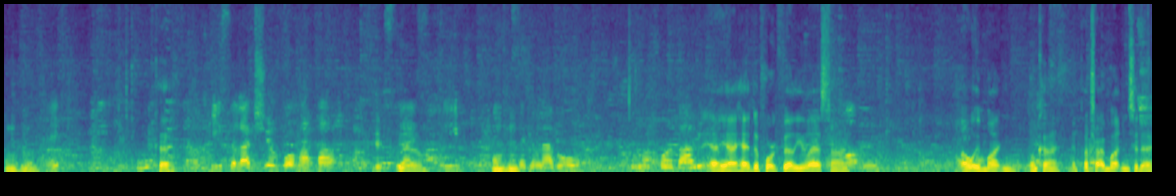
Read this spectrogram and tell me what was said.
Mhm. Okay. Okay. Meat selection for hot pot. Yeah. Mm-hmm. Beef on the second level. For belly. Yeah, yeah, I had the pork belly last time. Mutton. Oh, and mutton. Okay. Maybe I'll try mutton today.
